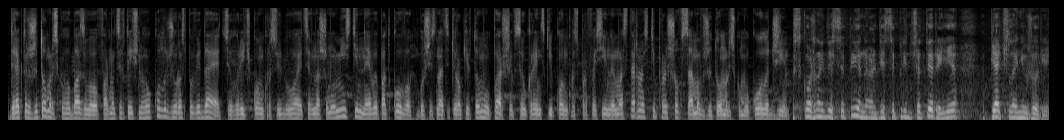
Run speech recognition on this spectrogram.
Директор Житомирського базового фармацевтичного коледжу розповідає, цьогоріч конкурс відбувається в нашому місті не випадково, бо 16 років тому перший всеукраїнський конкурс професійної майстерності пройшов саме в Житомирському коледжі. З кожної дисципліни, дисциплін 4, є 5 членів журі.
